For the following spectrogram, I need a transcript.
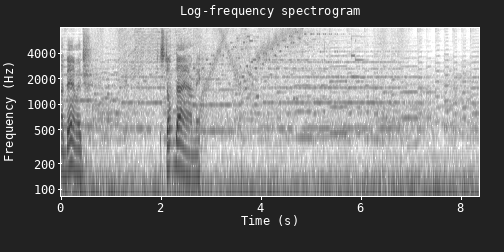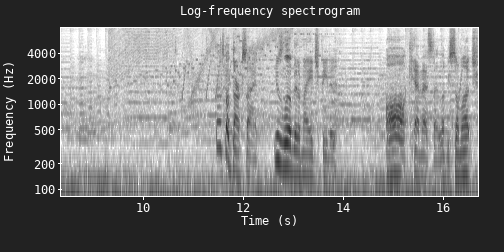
amount of damage. Just don't die on me. Let's go dark side. Use a little bit of my HP to... Oh, Chemist, I love you so much.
